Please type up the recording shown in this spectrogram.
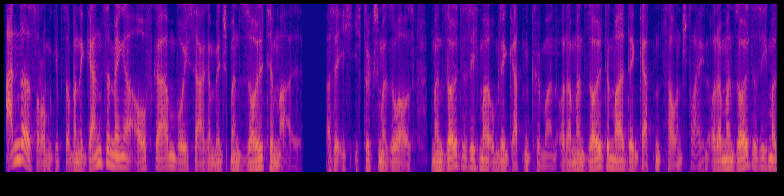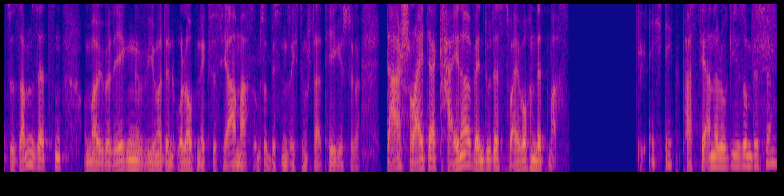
Andersrum gibt es aber eine ganze Menge Aufgaben, wo ich sage, Mensch, man sollte mal also ich, ich drücke es mal so aus, man sollte sich mal um den Gatten kümmern oder man sollte mal den Gattenzaun streichen oder man sollte sich mal zusammensetzen und mal überlegen, wie man den Urlaub nächstes Jahr macht, um so ein bisschen Richtung strategisch zu gehen. Da schreit ja keiner, wenn du das zwei Wochen nicht machst. Richtig. Passt die Analogie so ein bisschen?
